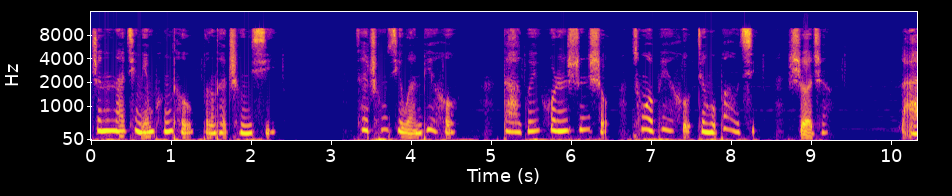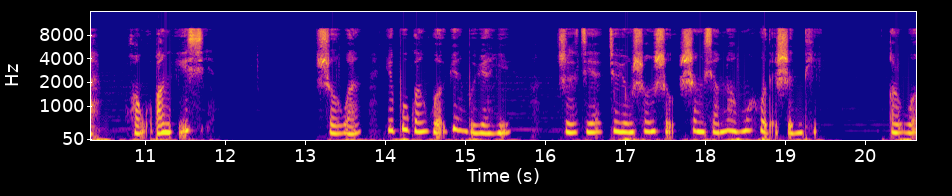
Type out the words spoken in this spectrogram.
只能拿起莲蓬头帮他冲洗。在冲洗完毕后，大龟忽然伸手从我背后将我抱起，说着：“来，换我帮你洗。”说完也不管我愿不愿意，直接就用双手上下乱摸我的身体，而我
